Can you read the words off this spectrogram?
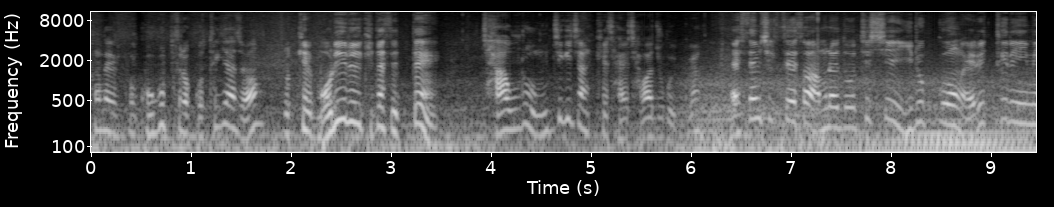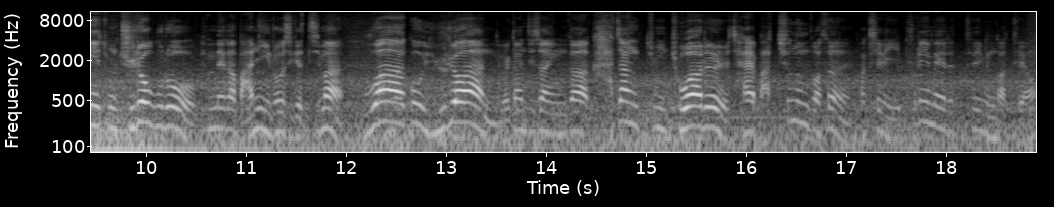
상당히 좀 고급스럽고 특이하죠. 이렇게 머리를 기댔을 때 좌우로 움직이지 않게 잘 잡아주고 있고요. SM6에서 아무래도 TC260 에리트림이 좀 주력으로 판매가 많이 이루어지겠지만 우아하고 유려한 외관 디자인과 가장 좀 조화를 잘 맞추는 것은 확실히 이 프리메르 트림인 것 같아요.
